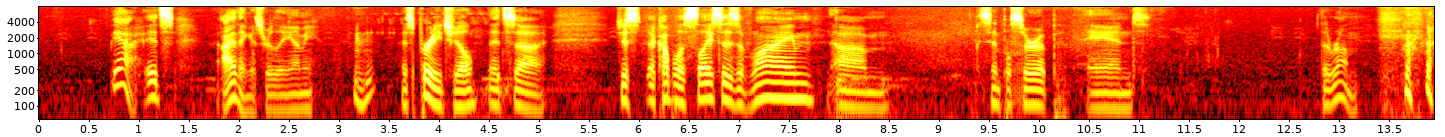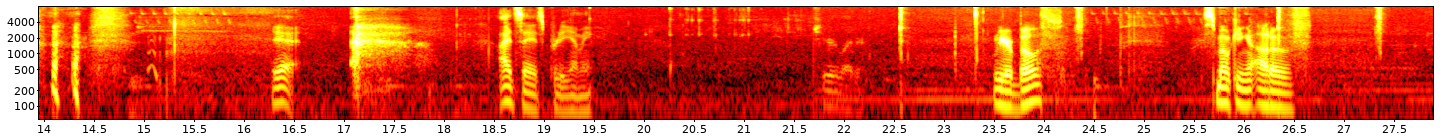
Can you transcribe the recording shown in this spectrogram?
yeah, it's. I think it's really yummy. Mhm. It's pretty chill. It's uh, just a couple of slices of lime, um, simple syrup, and the rum. yeah. I'd say it's pretty yummy. Cheer. We are both smoking out of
